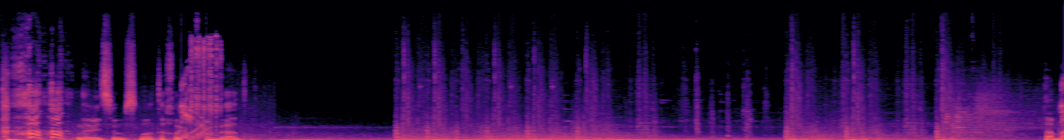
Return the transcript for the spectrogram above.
Ха-ха, На 800, а хуй, брат. Та б...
